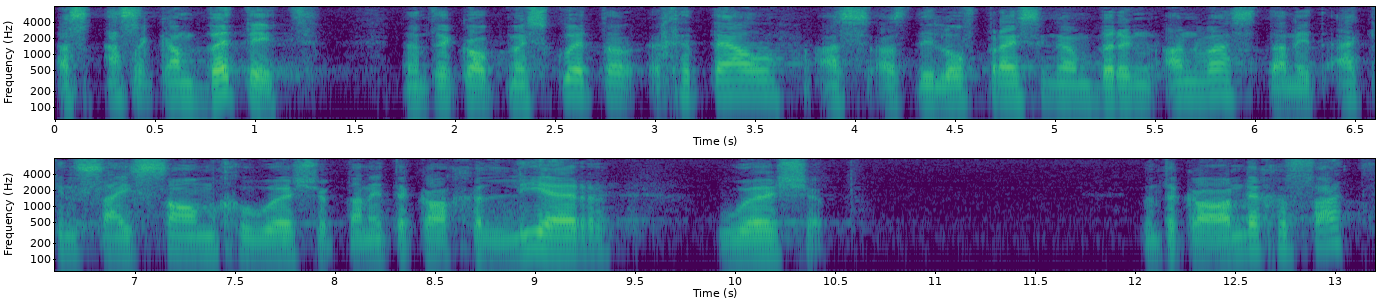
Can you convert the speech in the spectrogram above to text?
as as ek kan bid het, dan ek op my skoot getel as as die lofprysing aanbring aan was, dan het ek en sy saam gehoorship, dan het ek haar geleer worship. Dan het ek haar hande gevat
